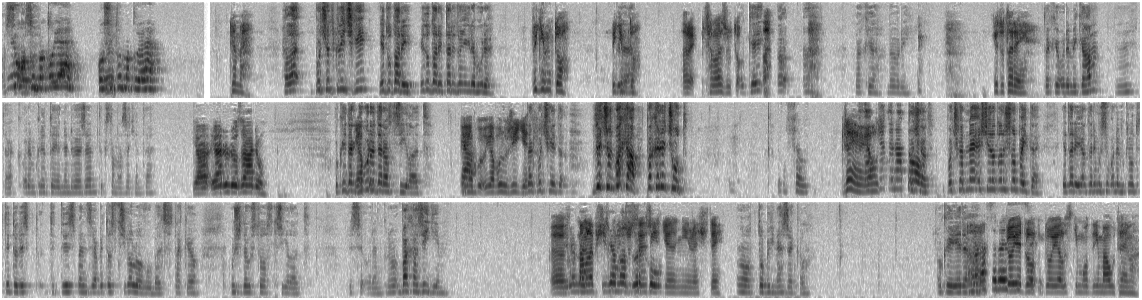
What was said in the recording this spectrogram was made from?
Asi, Jo, asi. to je. Hoši, tudma to je. Jdeme. Hele, počet klíčky, je to tady, je to tady, tady to někde bude. Vidím to. Vidím Kde? to. Tady, přelezu to. OK. Uh, tak jo, dobrý. Je to tady. Tak jo, odemykám. Hm, tak, odemkne to jedné dveře, tak se tam nazatěnte. Já, já jdu dozadu. OK, tak Já kdo bude teda střílet? Já, Já. bu- já budu řídit. Tak počkejte. Dečut, bacha, bacha, dečut! Kde je? Já ho... na Počkat, počkat, ne, ještě na to nešlapejte. Já tady, já tady musím odemknout tyto disp, ty, ty dispenzy, aby to střílelo vůbec. Tak jo, můžete už z toho střílet. Že si odemknu. Bacha, řídím. Uh, Jdeme- mám lepší zkušenost se řídění než ty. No, to bych neřekl. OK, jedeme. Jde Kdo, si jedl, se- kdo jel s tím modrým autem?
